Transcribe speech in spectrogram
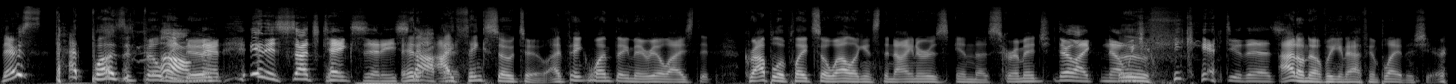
There's that buzz is building, oh, dude. man. It is such Tank City. Stop I it. think so too. I think one thing they realized that Garoppolo played so well against the Niners in the scrimmage. They're like, no, we, we can't do this. I don't know if we can have him play this year.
